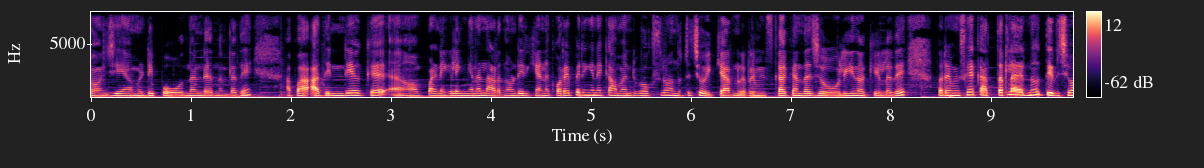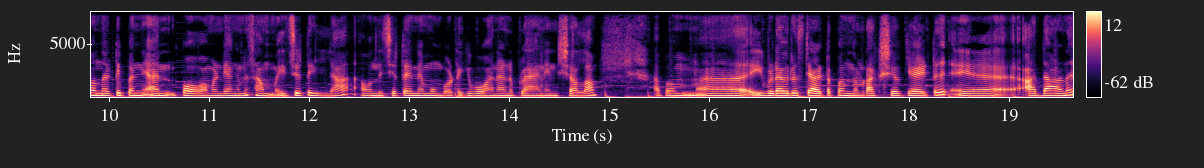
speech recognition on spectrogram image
ലോഞ്ച് ചെയ്യാൻ വേണ്ടി പോകുന്നുണ്ട് എന്നുള്ളത്. അപ്പോൾ അതിന്റെയൊക്കെ ഇങ്ങനെ നടന്നുകൊണ്ടിരിക്കുകയാണ് കുറേ പേര് ഇങ്ങനെ കമന്റ് ബോക്സിൽ വന്നിട്ട് ചോദിക്കാറുണ്ട് റിമിസ്കാക്ക് എന്താ ജോലി? എന്നൊക്കെ ഉള്ളത്. അപ്പോൾ റിമിസ്ക ഖത്തറിലായിരുന്നു തിരിച്ചു വന്നിട്ട് ഇപ്പം ഞാൻ പോകാൻ വേണ്ടി അങ്ങനെ സമ്മതിച്ചിട്ടില്ല. ഒന്നിച്ചിട്ട് എന്നെ മുമ്പോട്ടേക്ക് പോകാനാണ് പ്ലാൻ ഇൻഷല്ല അപ്പം ഇവിടെ ഒരു സ്റ്റാർട്ടപ്പ് നമ്മുടെ അക്ഷയൊക്കെ ആയിട്ട് അതാണ്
